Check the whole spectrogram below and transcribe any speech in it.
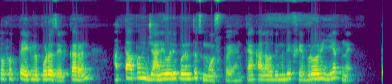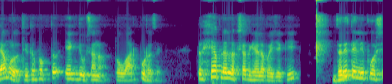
तो फक्त एकनं पुढं जाईल. कारण आता आपण जानेवारीपर्यंतच मोजतोय आणि त्या कालावधीमध्ये फेब्रुवारी येत नाही. त्यामुळं तिथं फक्त एक दिवसानं तो वार पुढं जाईल. तर हे आपल्याला लक्षात घ्यायला पाहिजे की जरी ते लीप वर्ष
